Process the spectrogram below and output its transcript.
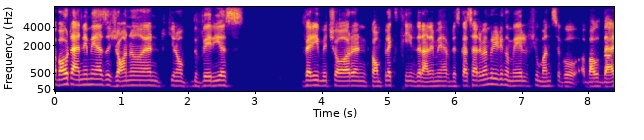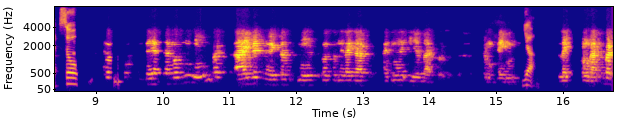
about anime as a genre and you know the various very mature and complex themes that anime have discussed? I remember reading a mail a few months ago about that. So That, that wasn't me, but I did write a mail or something like that. I think a year back or something. yeah, Like from that, but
